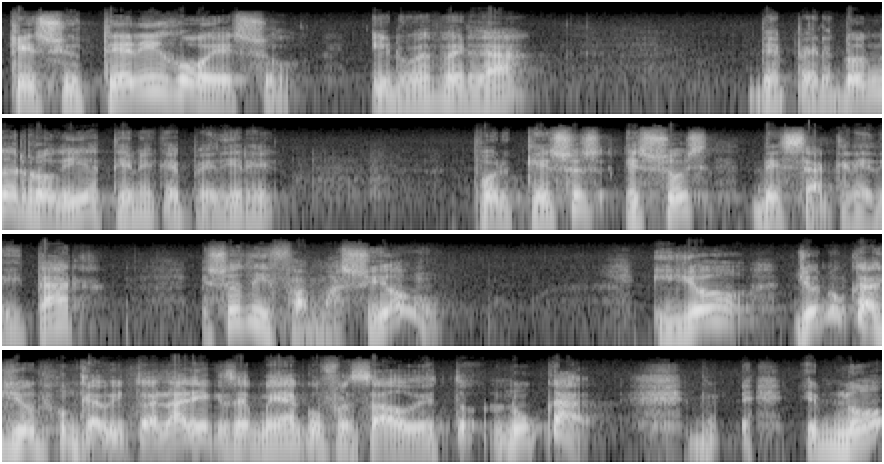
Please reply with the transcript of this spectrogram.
que si usted dijo eso y no es verdad, de perdón de rodillas tiene que pedir él. Porque eso es, eso es desacreditar, eso es difamación. Y yo, yo, nunca, yo nunca he visto a nadie que se me haya confesado de esto, nunca. No,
